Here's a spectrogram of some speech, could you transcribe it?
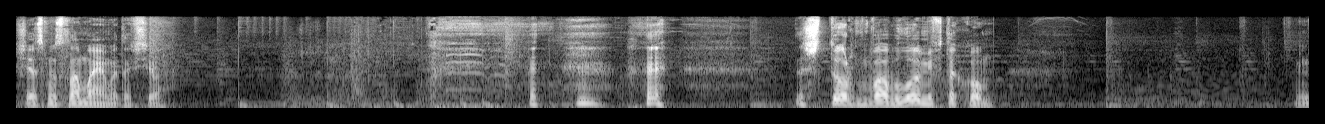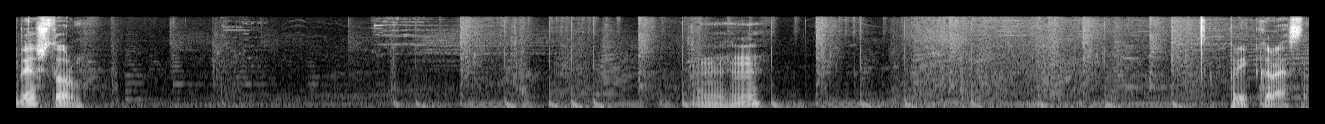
Сейчас мы сломаем это все. Шторм в обломе в таком. Да, шторм. Угу. Прекрасно.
